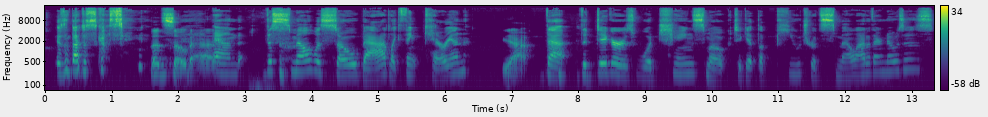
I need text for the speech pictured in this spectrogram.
Isn't that disgusting? That's so bad. and the smell was so bad, like think carrion, yeah. that the diggers would chain smoke to get the putrid smell out of their noses.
